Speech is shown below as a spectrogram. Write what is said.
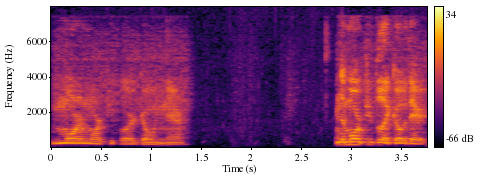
More and more people are going there. And the more people that go there,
